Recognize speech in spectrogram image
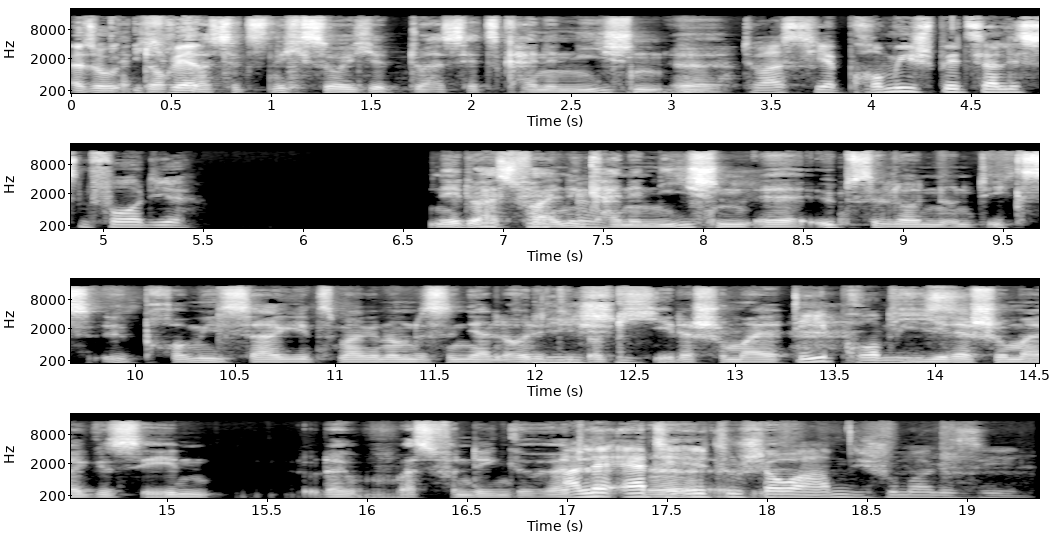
Also Ja, ich doch, du hast jetzt nicht solche, du hast jetzt keine Nischen, äh, Du hast hier Promi-Spezialisten vor dir. Nee, du hast vor allen Dingen keine Nischen, äh, Y und X äh, Promis, sage ich jetzt mal genommen, das sind ja Leute, die Nischen. wirklich jeder schon mal, die jeder schon mal gesehen oder was von denen gehört Alle hat. ne? RTL-Zuschauer haben die schon mal gesehen.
